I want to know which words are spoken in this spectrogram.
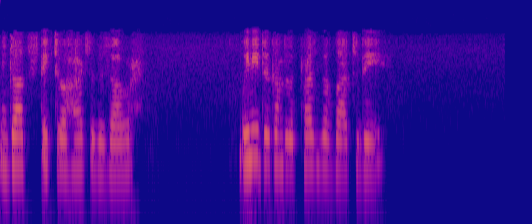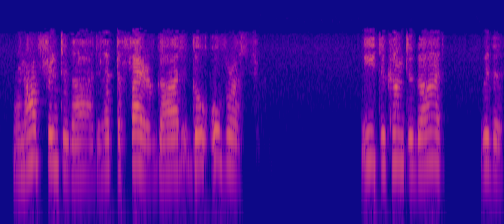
May God speak to our hearts at this hour. We need to come to the presence of God to be an offering to God and let the fire of God go over us. We need to come to God with a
